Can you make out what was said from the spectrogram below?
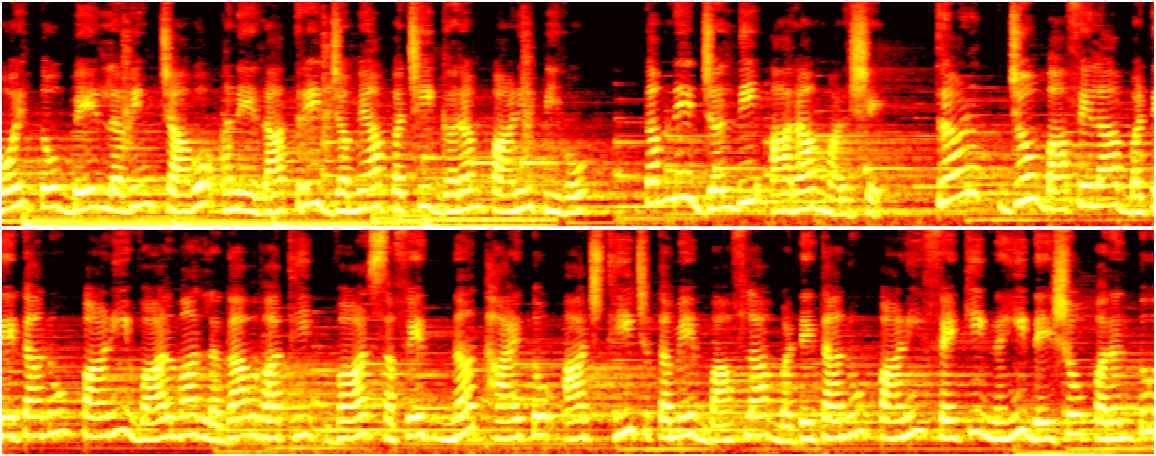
હોય તો બે લવિંગ ચાવો અને રાત્રે જમ્યા પછી ગરમ પાણી પીવો, તમને જલ્દી આરામ મળશે. ત્રણ જો બાફેલા બટેટાનું પાણી વાળમાં લગાવવાથી વાળ સફેદ ન થાય તો આજથી જ તમે બાફલા બટેટાનું પાણી ફેંકી નહીં દેશો, પરંતુ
